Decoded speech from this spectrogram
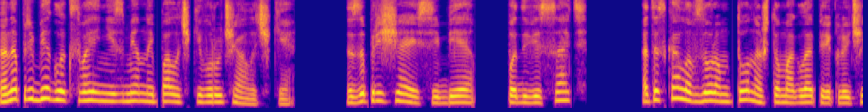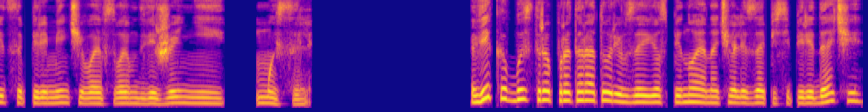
Она прибегла к своей неизменной палочке-выручалочке, запрещая себе подвисать отыскала взором то, на что могла переключиться переменчивая в своем движении мысль. Вика, быстро протараторив за ее спиной о начале записи передачи,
